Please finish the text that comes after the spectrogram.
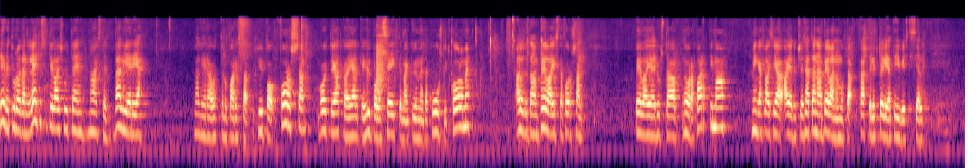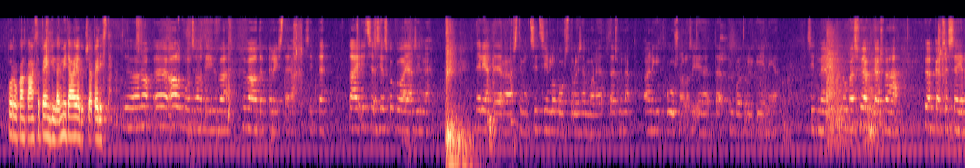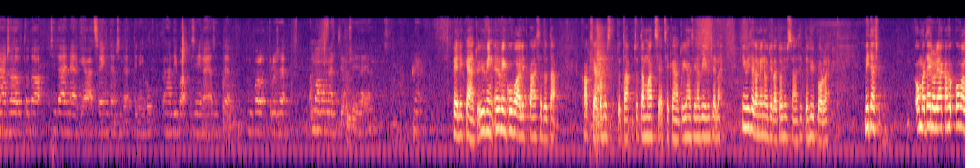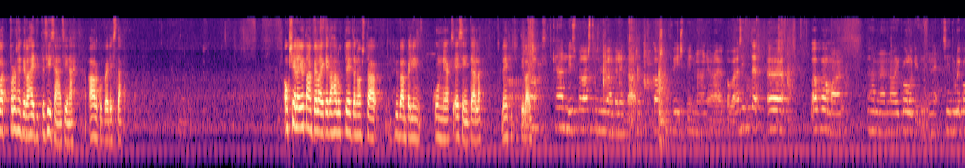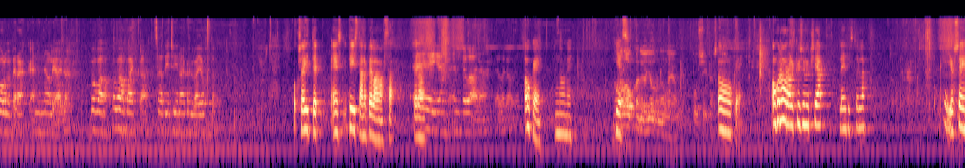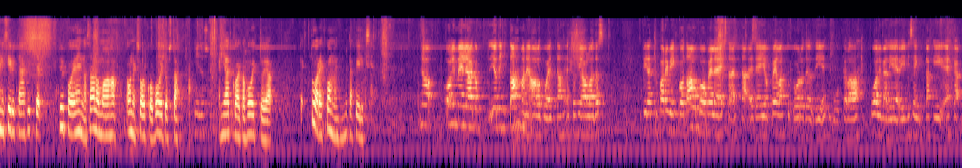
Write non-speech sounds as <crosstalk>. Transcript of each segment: Tervetuloa tänne lehdistötilaisuuteen naisten välieriä. Välierä otteluparissa Hypo Forssa. Voitto jatkoa jälkeen Hypolle 70-63. Aloitetaan pelaajista. Forssan pelaaja edustaa Noora Parttimaa. Minkälaisia ajatuksia sä tänään pelannut, mutta kattelit peliä tiiviisti siellä porukan kanssa penkiltä. Mitä ajatuksia pelistä? Joo, no ö, alkuun saatiin hyvä, hyvä ote pelistä ja sitten, tai itse asiassa koko ajan sinne neljänteen erään asti, mutta sitten siinä lopussa tuli semmoinen, että taisi mennä ainakin 6-0 siihen, että Hypo tuli kiinni ja sitten me rupesi hyökkäys vähän, hyökkäyksessä ei enää saatu tota, sitä energiaa, että se intensiteetti niinku vähän tipahti siinä ja sitten Hypolle tuli se oma momentum siihen ja niin. Peli kääntyi. Hyvin, hyvin kuvailit kanssa tota, kaksijakoisesti tota, tota matsia, että se kääntyi ihan siinä viimeisellä, viimeisellä minuutilla tosissaan sitten Hypolle. Mitäs, oma, teillä oli aika kovalla prosentilla heititte sisään siinä alkupelistä. Onko siellä jotain pelaajia, ketä haluat teiltä nostaa hyvän pelin kunniaksi esiin täällä lehdistötilaisuudessa? No, Candice pelasi tosi hyvän pelin taas, että 25 pinnaa niin on aika kova. Ja sitten öö, Vapaamaan hän noin 30, niin ne, siinä tuli kolme peräkkäin, niin ne oli aika kova, kovaan paikkaan. Saatiin siinä aika hyvä johto. Onko sä itse ensi tiistaina pelaamassa? pelaamassa? Ei, en, en pelaa enää tällä kaudella. Okei, okay. no niin. Yes. Yes. loukkaantui jo joulun alla ja on pois siitä. Oh, Okei. Okay. Onko Nooralle kysymyksiä lehdistöllä? Okei, jos ei, niin siirrytään sitten Hypo ja Henna Salomaahan. Onneksi olkoon voitosta. Kiitos. Jatkoaika voitto ja tuoreet kommentit, mitä fiiliksiä? No, oli meille aika jotenkin tahmainen alku, että, että tosiaan ollaan tässä pidetty pari viikkoa taukoa peleistä, että, että ei ole pelattu, kun odoteltiin, että muut pelaa puolivälieriin, niin senkin takia ehkä,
